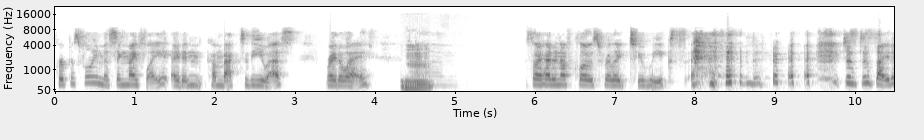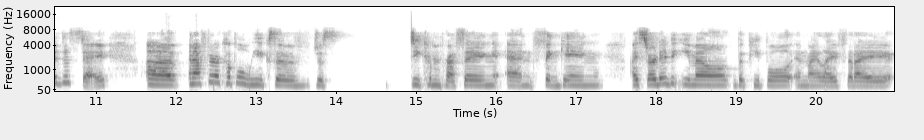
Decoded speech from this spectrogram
purposefully missing my flight. I didn't come back to the U.S. right away. mhm. Um, so I had enough clothes for like two weeks and just decided to stay. Uh, and after a couple weeks of just decompressing and thinking, I started to email the people in my life that I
